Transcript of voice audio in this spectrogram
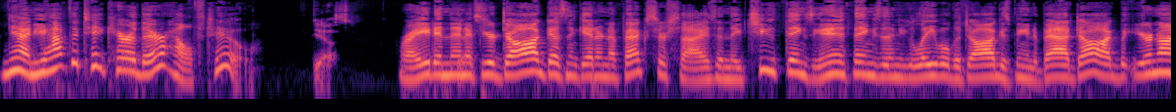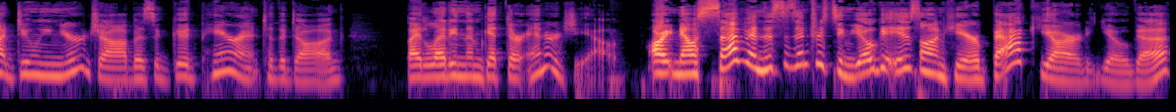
Yeah. And you have to take care of their health too. Yes. Right. And then Yes. if your dog doesn't get enough exercise and they chew things, get into things, and then you label the dog as being a bad dog, but you're not doing your job as a good parent to the dog by letting them get their energy out. All right. Now, seven, this is interesting. Yoga is on here, backyard yoga.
